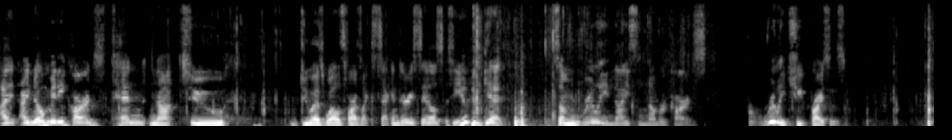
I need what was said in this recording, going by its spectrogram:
I, I know mini cards tend not to do as well as far as like secondary sales. So you can get some really nice numbered cards for really cheap prices. So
